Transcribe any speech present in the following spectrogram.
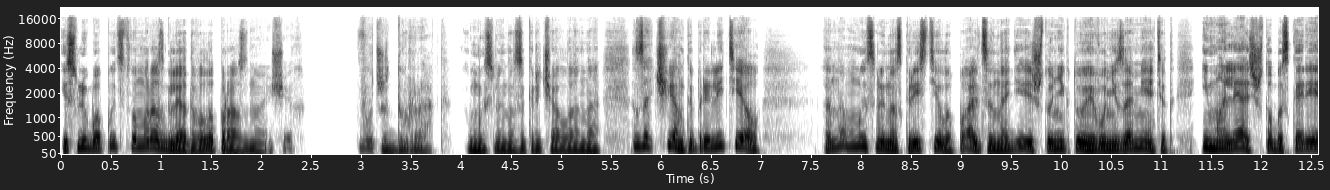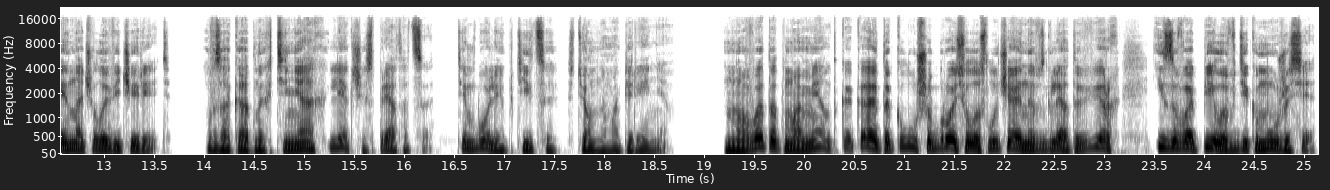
и с любопытством разглядывала празднующих. Вот же дурак, — мысленно закричала она. «Зачем ты прилетел?» Она мысленно скрестила пальцы, надеясь, что никто его не заметит, и молясь, чтобы скорее начало вечереть. В закатных тенях легче спрятаться, тем более птицы с темным оперением. Но в этот момент какая-то клуша бросила случайный взгляд вверх и завопила в диком ужасе.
